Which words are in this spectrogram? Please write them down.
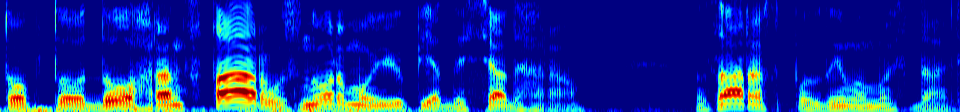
тобто до гранстару з нормою 50 грам. Зараз подивимось далі.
